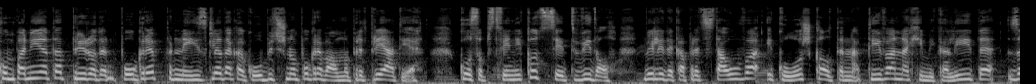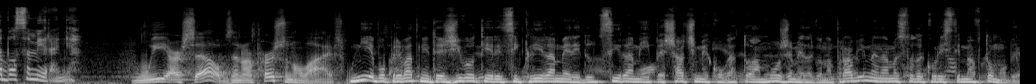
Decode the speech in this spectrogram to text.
Компанијата Природен погреб не изгледа како обично погребално предпријатие. Косопственикот Сет Видал вели дека представува еколошка алтернатива на химикалиите за балсамирање. Ние во приватните животи рециклираме, редуцираме и пешачиме кога тоа можеме да го направиме наместо да користиме автомобил.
